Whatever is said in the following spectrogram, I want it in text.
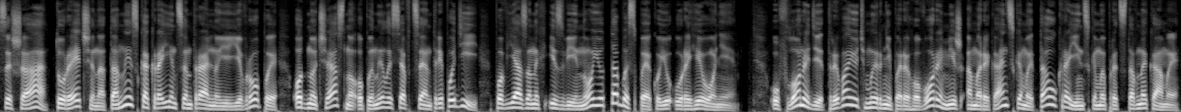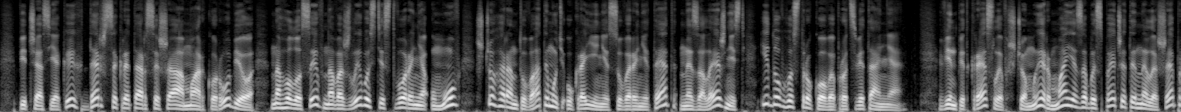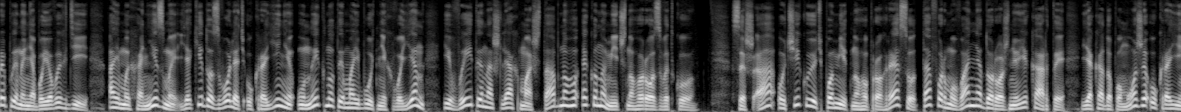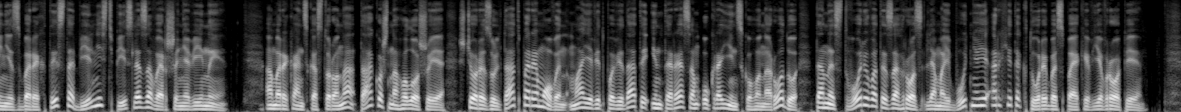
США, Туреччина та низка країн Центральної Європи одночасно опинилися в центрі подій, пов'язаних із війною та безпекою у регіоні. У Флориді тривають мирні переговори між американськими та українськими представниками, під час яких держсекретар США Марко Рубіо наголосив на важливості створення умов, що гарантуватимуть Україні суверенітет, незалежність і довгострокове процвітання. Він підкреслив, що мир має забезпечити не лише припинення бойових дій, а й механізми, які дозволять Україні уникнути майбутніх воєн і вийти на шлях масштабного економічного розвитку. США очікують помітного прогресу та формування дорожньої карти, яка допоможе Україні зберегти стабільність після завершення війни. Американська сторона також наголошує, що результат перемовин має відповідати інтересам українського народу та не створювати загроз для майбутньої архітектури безпеки в Європі.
